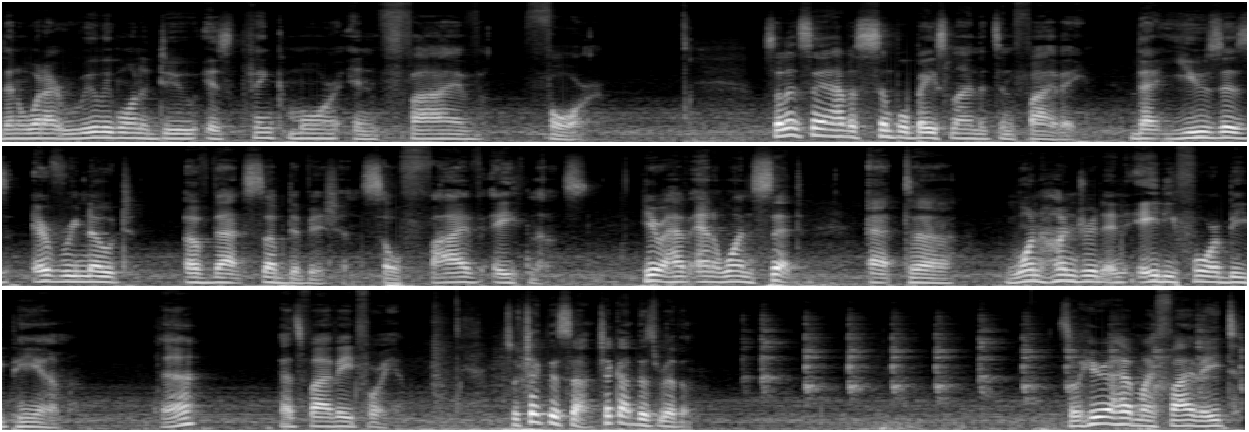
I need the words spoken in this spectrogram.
then what I really want to do is think more in 5-4. So let's say I have a simple bass line that's in 5-8 that uses every note of that subdivision, so 5 eighth notes. Here I have Anna 1 set at uh, 184 BPM. Yeah? That's 5-8 for you. So check this out. Check out this rhythm. So here I have my 5-8,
